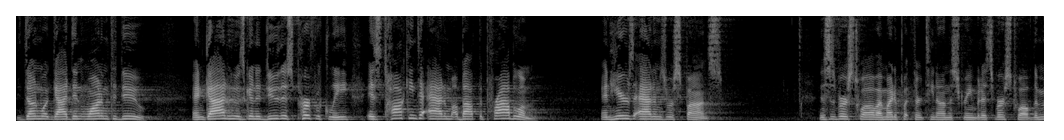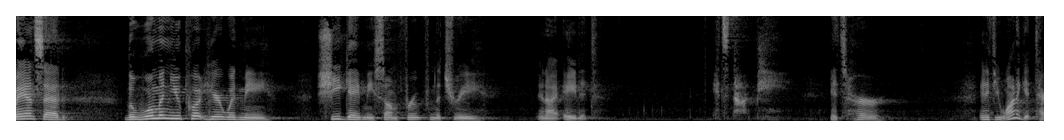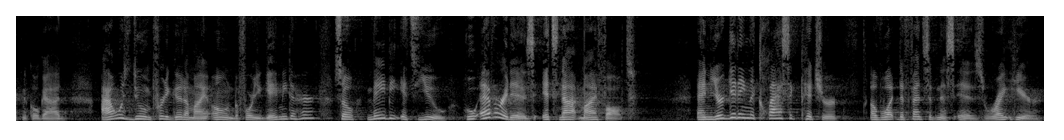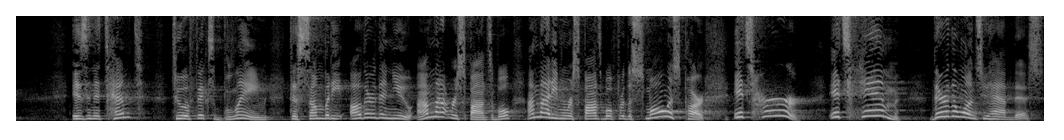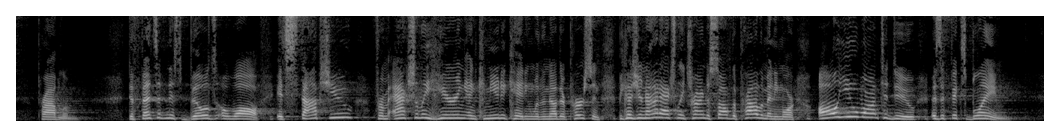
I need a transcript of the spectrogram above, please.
he's done what God didn't want him to do. And God, who is going to do this perfectly, is talking to Adam about the problem. And here's Adam's response. This is verse 12. I might have put 13 on the screen, but it's verse 12. The man said, The woman you put here with me, she gave me some fruit from the tree, and I ate it. It's not me, it's her. And if you want to get technical, God, I was doing pretty good on my own before you gave me to her, so maybe it's you. Whoever it is, it's not my fault. And you're getting the classic picture of what defensiveness is right here. Is an attempt to affix blame to somebody other than you. I'm not responsible. I'm not even responsible for the smallest part. It's her. It's him. They're the ones who have this problem. Defensiveness builds a wall, it stops you from actually hearing and communicating with another person because you're not actually trying to solve the problem anymore. All you want to do is affix blame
